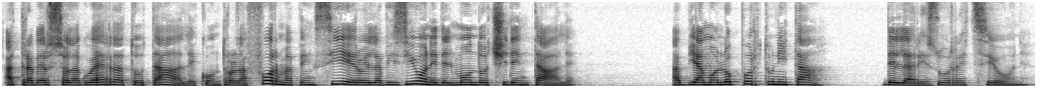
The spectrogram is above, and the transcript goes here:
Attraverso la guerra totale contro la forma pensiero e la visione del mondo occidentale, abbiamo l'opportunità della risurrezione.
